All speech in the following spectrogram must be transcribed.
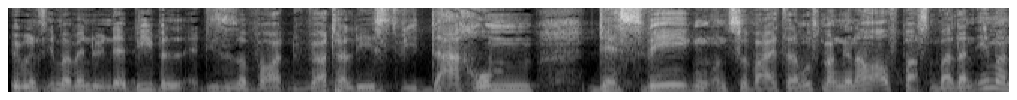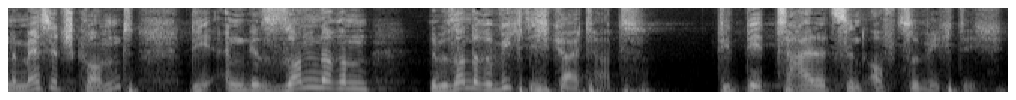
Übrigens, immer wenn du in der Bibel diese Wörter liest wie darum, deswegen und so weiter, da muss man genau aufpassen, weil dann immer eine Message kommt, die einen besonderen, eine besondere Wichtigkeit hat. Die Details sind oft so wichtig.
